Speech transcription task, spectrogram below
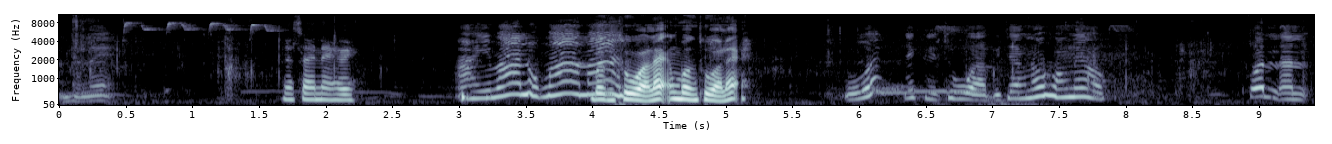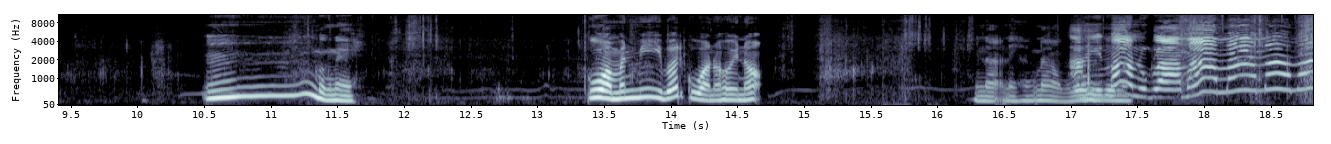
ำนั่นแหละจะใส่ไหนเฮ้ยอะหิมาลูกมามาเบิ่งถั่วแล้วเบิ่งถั่วแล้วโอ้ยนี่คือถั่วไปจังโน้องห้องแนวคนอัน อืมเบิ่งไหน กลัวมันมีเบิดกลัวนะเฮ้ยเนาะนี่น่ะนี่ข้างหน้าอะหิมาลูกหลามามามามา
